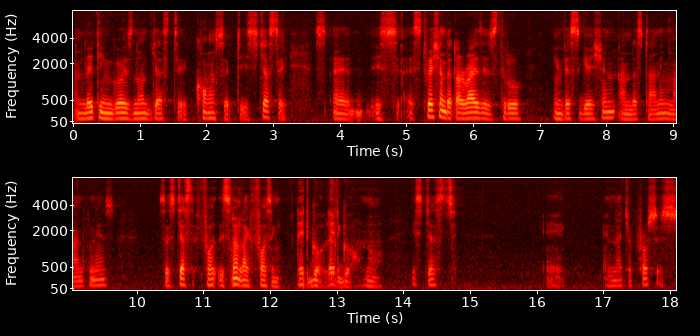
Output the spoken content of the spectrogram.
And letting go is not just a concept, it's just a, uh, it's a situation that arises through investigation, understanding, mindfulness. So it's just, for, it's not like forcing, let go, let go. No, it's just a, a natural process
